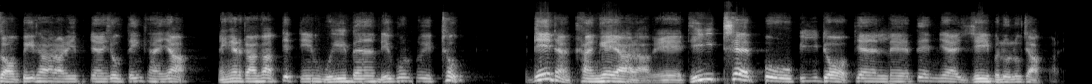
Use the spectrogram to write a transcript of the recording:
ဆောင်ပေးထားတာတွေပြန်ရုပ်သိမ်းခံရနိုင်ငံတကာကပြစ်တင်ဝေဖန်မိကွန်းတွေထုတ်အပြည့်အထန်ခံခဲ့ရတာပဲဒီထက်ပိုပြီးတော့ပြန်လဲတဲ့မြတ်ရေးဘယ်လိုလုပ်ကြပါလဲ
